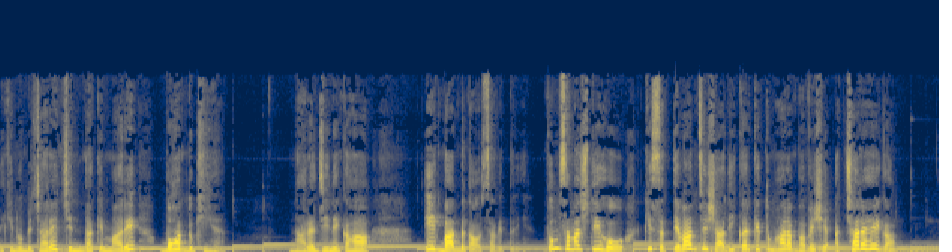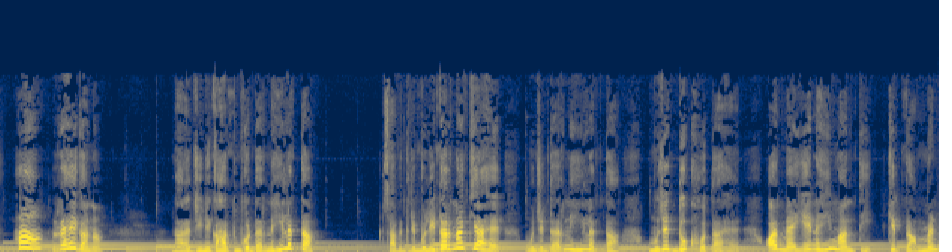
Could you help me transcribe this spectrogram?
लेकिन वो बेचारे चिंता के मारे बहुत दुखी हैं। नारद जी ने कहा, एक बात बताओ सावित्री, तुम समझती हो कि सत्यवान से शादी करके तुम्हारा भविष्य अच्छा रहेगा? हाँ रहेगा ना। नारद जी ने कहा, तुमको डर नहीं लगता? सावित्री बोली, डरना क्या है? मुझे डर नहीं लगता। मुझे दुख होता है। और मैं ये नहीं मानती कि ब्राह्मण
